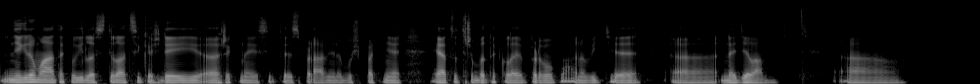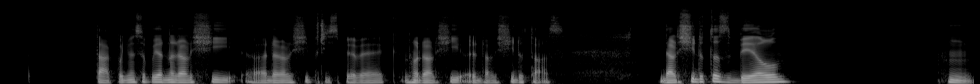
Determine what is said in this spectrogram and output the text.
někdo má takovýhle styl, ať si každý uh, řekne, jestli to je správně nebo špatně. Já to třeba takhle prvoplánovitě uh, nedělám. Uh, tak, pojďme se podívat na další, uh, další příspěvek, no další, další dotaz. Další dotaz byl, hmm,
